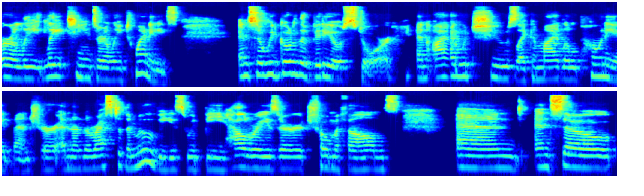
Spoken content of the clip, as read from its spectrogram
early late teens early 20s and so we'd go to the video store and i would choose like a my little pony adventure and then the rest of the movies would be hellraiser troma films and and so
